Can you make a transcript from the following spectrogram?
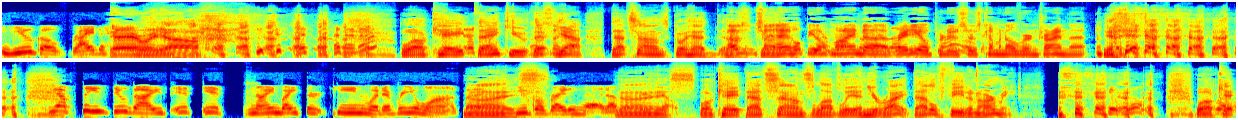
You go right ahead. There we go. Well, Kate, thank you. That, yeah, that sounds. Go ahead. I was uh, going to say, I hope you don't You're mind uh, radio your show. producers coming over and trying that. Yeah, please do, guys. It it's nine by thirteen, whatever you want. But Nice. You go right ahead. I love. Nice. Well, Kate, that sounds lovely, and you're right. That'll feed an army. It will. Well, It Kate,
